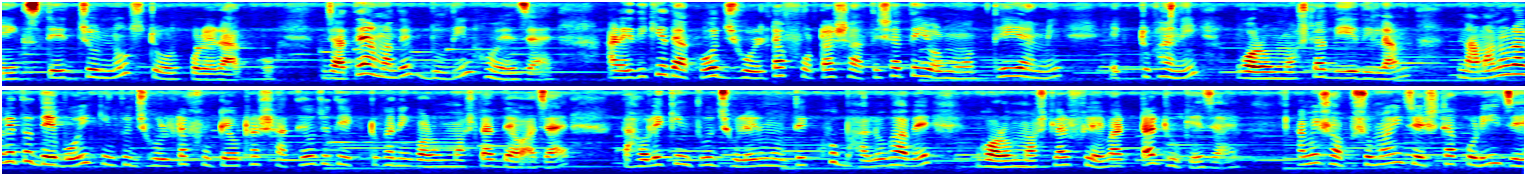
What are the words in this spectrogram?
নেক্সট ডের জন্য স্টোর করে রাখব, যাতে আমাদের দুদিন হয়ে যায়। আর এদিকে দেখো, ঝোলটা ফোটার সাথে সাথেই ওর মধ্যেই আমি একটুখানি গরম মশলা দিয়ে দিলাম। নামানোর আগে তো দেবই, কিন্তু ঝোলটা ফুটে ওঠার সাথেও যদি একটুখানি গরম মশলা দেওয়া যায়, তাহলে কিন্তু ঝোলের মধ্যে খুব ভালোভাবে গরম মশলার ফ্লেভারটা ঢুকে যায়। আমি সবসময় চেষ্টা করি যে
